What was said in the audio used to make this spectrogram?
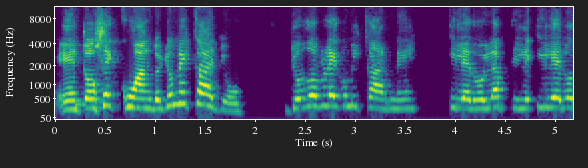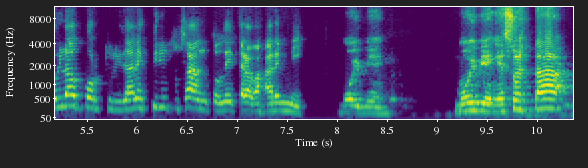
Entonces, cuando yo me callo, yo doblego mi carne y le doy la, y le, doy la oportunidad al Espíritu Santo de trabajar en mí. Muy bien. Muy bien. Eso está,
